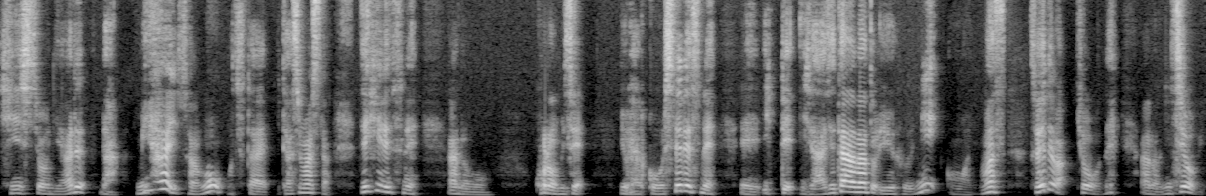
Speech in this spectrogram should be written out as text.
錦糸町にあるラ・ミハイさんをお伝えいたしました。ぜひですね、あの、このお店、予約をしてですね、えー、行っていただけたらなというふうに思います。それでは今日ね、あの、日曜日、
